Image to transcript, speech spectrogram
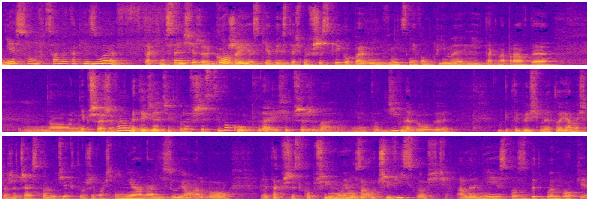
nie są wcale takie złe, w takim sensie, że gorzej jest, kiedy jesteśmy wszystkiego pewni, w nic nie wątpimy i tak naprawdę no, nie przeżywamy tych rzeczy, które wszyscy wokół, wydaje się, przeżywają. Nie? To dziwne byłoby, gdybyśmy, to ja myślę, że często ludzie, którzy właśnie nie analizują albo tak wszystko przyjmują za oczywistość, ale nie jest to zbyt głębokie.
